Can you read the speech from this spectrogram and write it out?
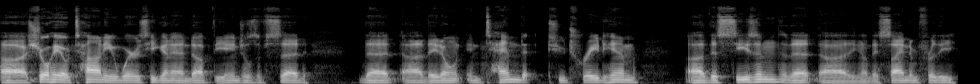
uh, Shohei Ohtani, where is he going to end up? The Angels have said that they don't intend to trade him this season. That you know they signed him for the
